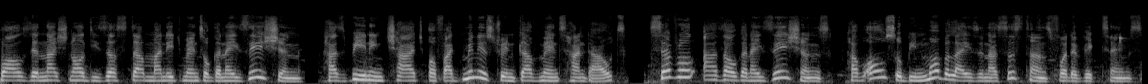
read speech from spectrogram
whilst the National Disaster Management Organization has been in charge of administering government handouts, several other organizations have also been mobilizing assistance for the victims.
